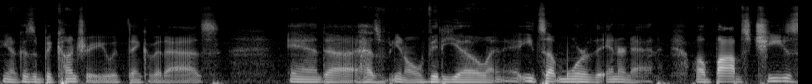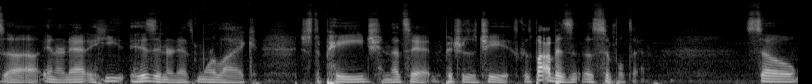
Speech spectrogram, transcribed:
you know, because a big country, you would think of it as, and uh, has you know video and it eats up more of the internet. While Bob's cheese uh, internet, he his internet's more like just a page and that's it, pictures of cheese. Because Bob isn't a simpleton, so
